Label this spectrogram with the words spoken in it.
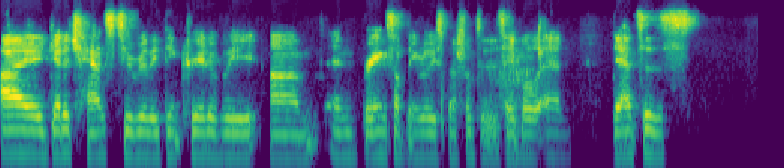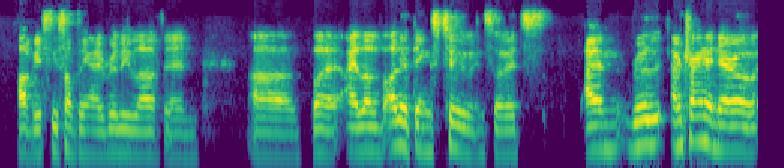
I get a chance to really think creatively um, and bring something really special to the table. And dance is obviously something I really love, and uh, but I love other things too. And so it's I'm really I'm trying to narrow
